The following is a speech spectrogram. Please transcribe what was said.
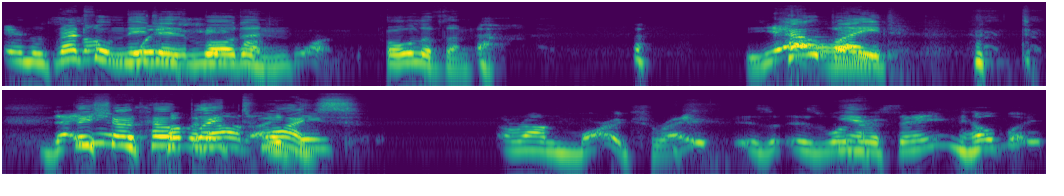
In Redfall needed more than-. All of them. Yeah, Hellblade. like, they showed Hellblade out, twice. around March, right? Is is what Yeah. they're saying? Hellblade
